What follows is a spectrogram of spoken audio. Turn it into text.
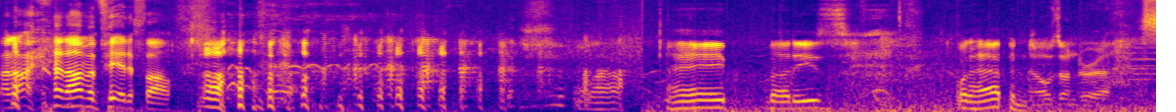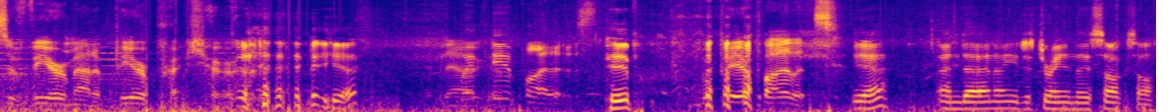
and, I, and I'm a pedophile. Oh. wow. Hey, buddies. What happened? I was under a severe amount of peer pressure. yeah. now We're peer pilots. Peer. we're peer pilots. Yeah. And uh, now you're just draining those socks off.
